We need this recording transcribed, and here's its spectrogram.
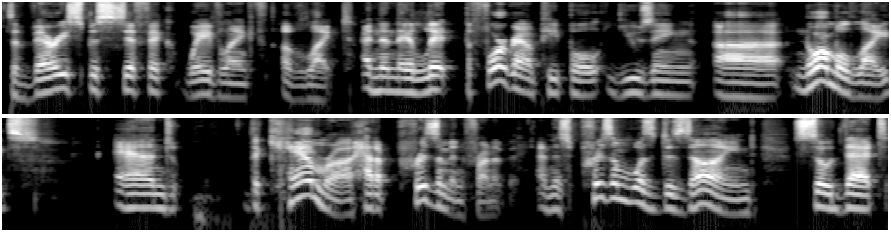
It's a very specific wavelength of light. And then they lit the foreground people using uh, normal lights and the camera had a prism in front of it and this prism was designed so that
